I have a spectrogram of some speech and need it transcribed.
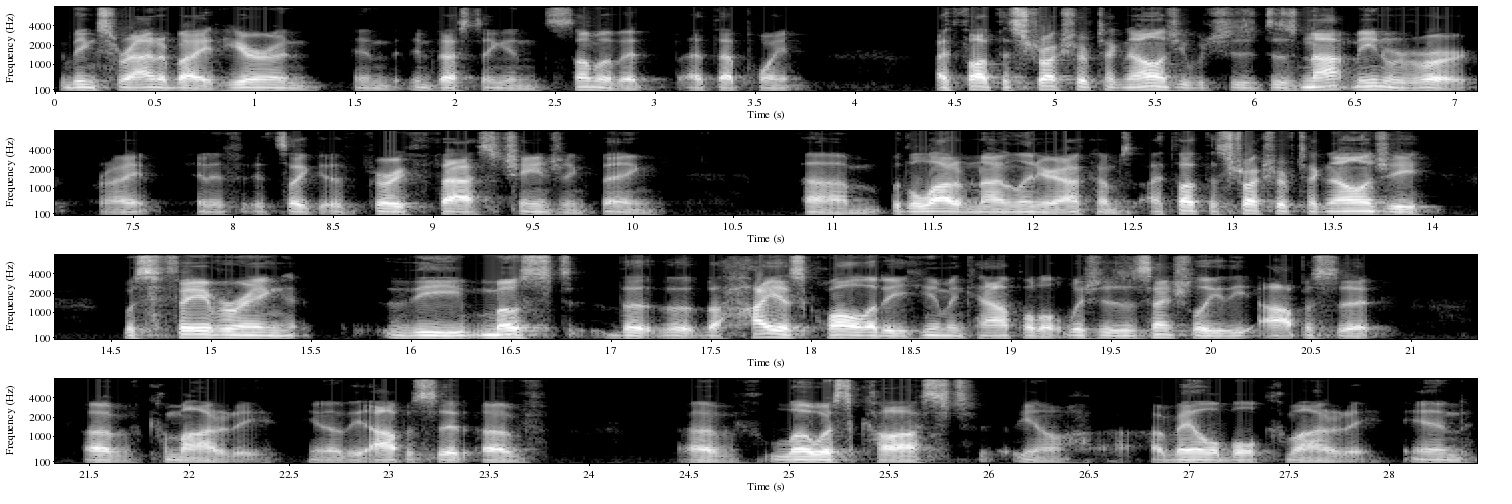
and being surrounded by it here and and investing in some of it at that point. I thought the structure of technology, which is, does not mean revert, right? And if it's like a very fast changing thing um, with a lot of nonlinear outcomes. I thought the structure of technology was favoring the most, the, the, the highest quality human capital, which is essentially the opposite of commodity. You know, the opposite of of lowest cost, you know, available commodity. And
